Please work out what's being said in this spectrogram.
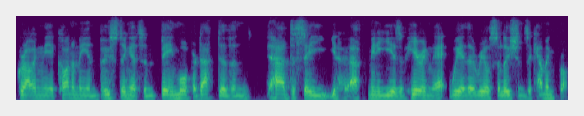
growing the economy and boosting it and being more productive and hard to see, you know, after many years of hearing that, where the real solutions are coming from.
